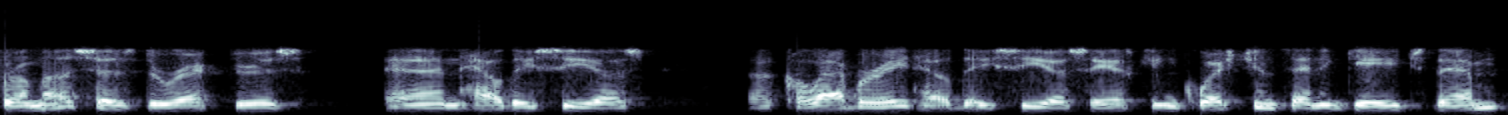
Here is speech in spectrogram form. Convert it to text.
from us as directors and how they see us uh, collaborate, how they see us asking questions and engage them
